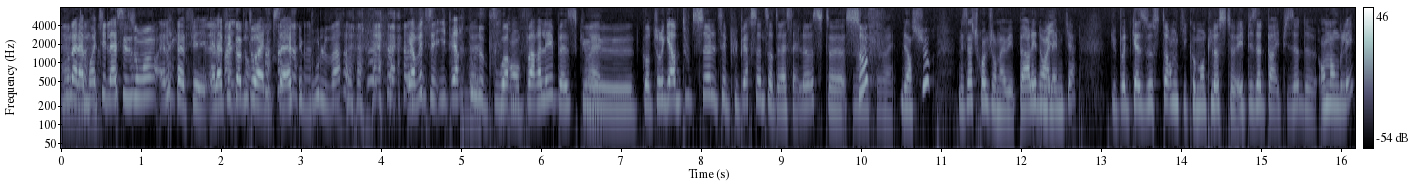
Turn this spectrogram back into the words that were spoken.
Nous, on a la moitié de la saison 1. Elle a fait, Elle a elle a pas fait comme toi, Alix. Elle a fait boulevard. Et en fait, c'est hyper cool de pouvoir en parler parce que quand tu regardes toute seule, sais, plus personne s'intéresse à Lost, euh, sauf c'est bien sûr. Mais ça, je crois que j'en avais parlé dans Oui. LMK, du podcast The Storm qui commente Lost euh, épisode par épisode euh, en anglais.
